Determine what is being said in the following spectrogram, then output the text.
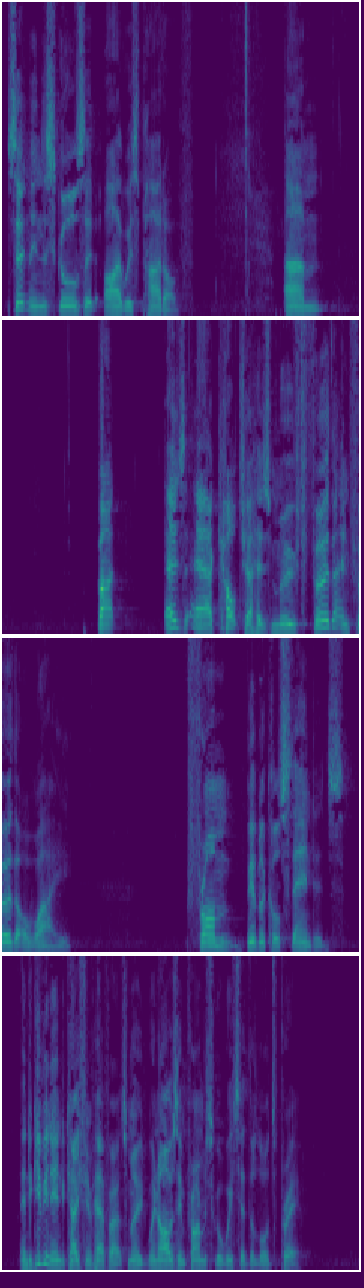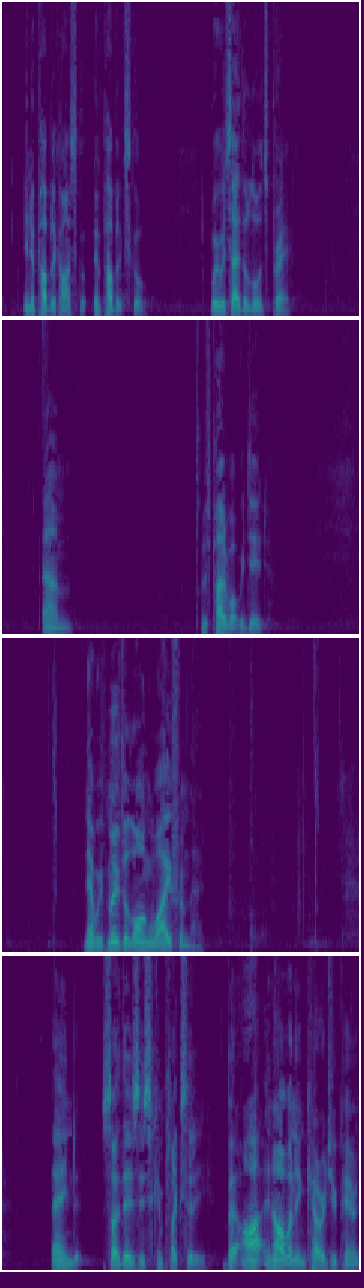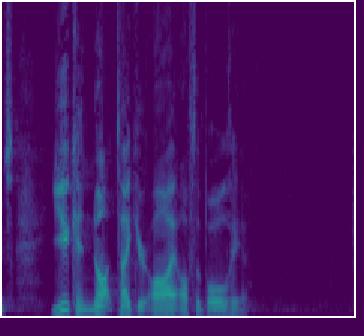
Certainly in the schools that I was part of. Um, but as our culture has moved further and further away from biblical standards, and to give you an indication of how far it's moved, when I was in primary school, we said the Lord's Prayer in a public high school, a public school. We would say the Lord's Prayer. Um, it was part of what we did. Now we've moved a long way from that. And so there's this complexity. But I, and I want to encourage you, parents, you cannot take your eye off the ball here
